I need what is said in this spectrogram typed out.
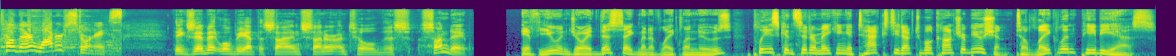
tell their water stories. The exhibit will be at the Science Center until this Sunday. If you enjoyed this segment of Lakeland News, please consider making a tax-deductible contribution to Lakeland PBS.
